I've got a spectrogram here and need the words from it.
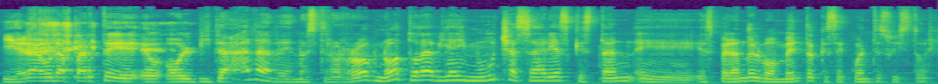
Y era una parte eh, olvidada de nuestro rock, ¿no? Todavía hay muchas áreas que están eh, esperando el momento que se cuente su historia.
